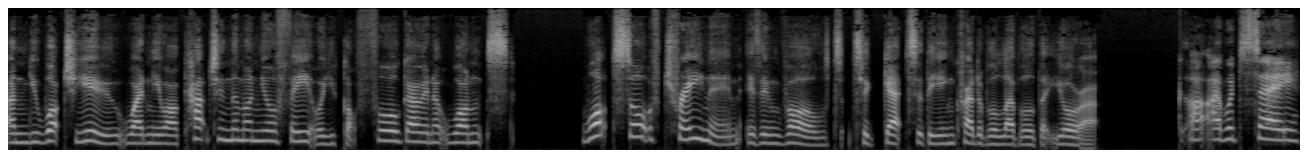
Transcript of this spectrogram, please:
And you watch you when you are catching them on your feet or you've got four going at once. What sort of training is involved to get to the incredible level that you're at? I would say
